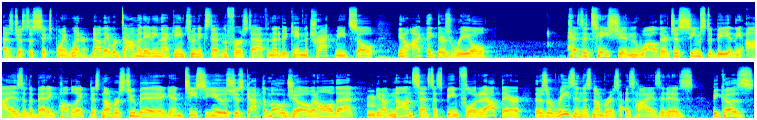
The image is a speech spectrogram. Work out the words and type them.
as just a six point winner. Now, they were dominating that game to an extent in the first half, and then it became the track meet. So, you know, I think there's real hesitation while there just seems to be in the eyes of the betting public this number's too big and TCU's just got the mojo and all that hmm. you know nonsense that's being floated out there there's a reason this number is as high as it is because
